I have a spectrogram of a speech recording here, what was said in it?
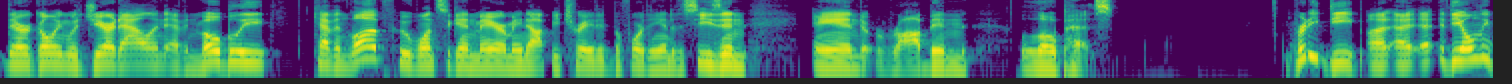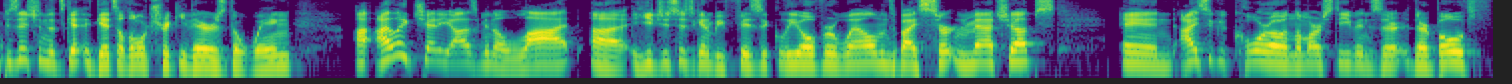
they're going with Jarrett Allen, Evan Mobley, Kevin Love, who once again may or may not be traded before the end of the season, and Robin Lopez. Pretty deep. Uh, uh, the only position that get, gets a little tricky there is the wing. I, like Cedi Osman a lot. Uh, he just is going to be physically overwhelmed by certain matchups. And Isaac Okoro and Lamar Stevens, they're they're both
